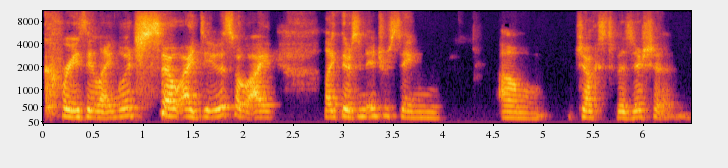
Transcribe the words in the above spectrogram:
crazy language, so I do. So I like. There's an interesting um, juxtaposition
